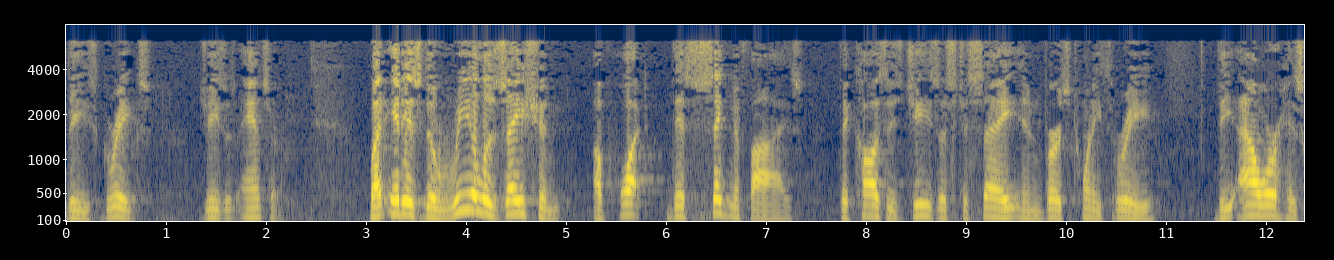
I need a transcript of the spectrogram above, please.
these Greeks Jesus' answer. But it is the realization of what this signifies that causes Jesus to say in verse 23, the hour has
